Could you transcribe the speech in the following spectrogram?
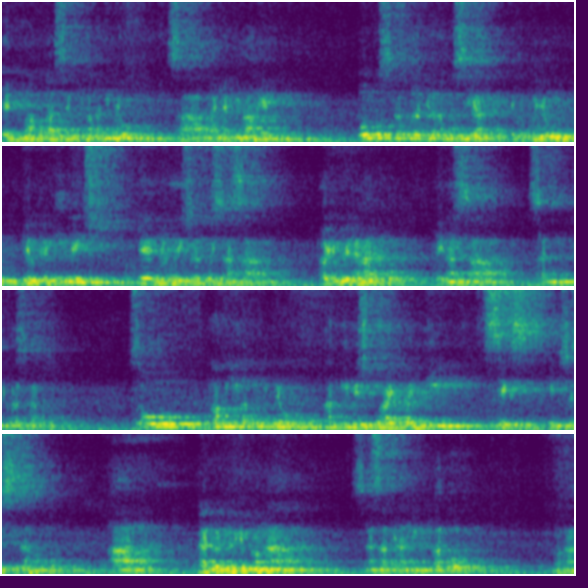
And mapapansin ko naman ninyo sa kanyang imahe, almost katulad din naman po siya. Ito po yung pilgrim image and yung original po is nasa, o yung venerado po, ay nasa San Nicolas Campo. So, kung makikita po ninyo, ang image po ay 26 inches lamang po. At nandun po yung mga sinasabi natin bago, mga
